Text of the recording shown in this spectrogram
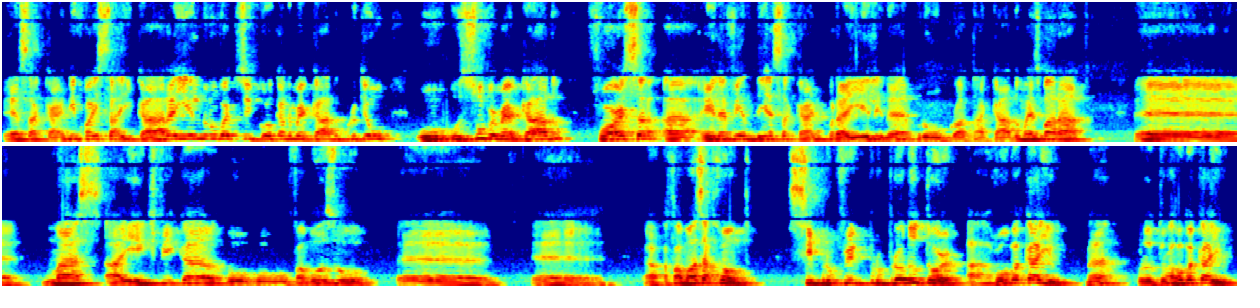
essa carne vai sair cara e ele não vai conseguir colocar no mercado porque o, o, o supermercado força a, ele a vender essa carne para ele, né, para o atacado mais barato. É, mas aí a gente fica o, o famoso é, é, a famosa conta. Se para o pro produtor a arroba caiu, né? O produtor arroba caiu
